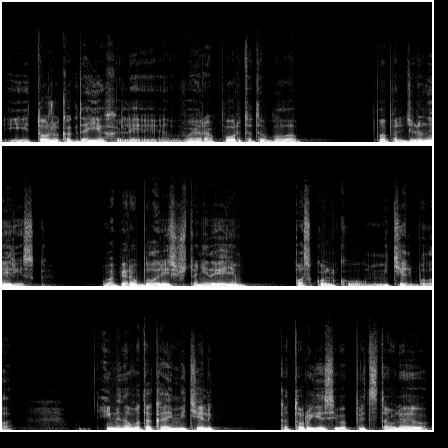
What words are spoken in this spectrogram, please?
И тоже, когда ехали в аэропорт, это было определенный риск. Во-первых, был риск, что не доедем, поскольку метель была. Именно вот такая метель, которую я себе представляю,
